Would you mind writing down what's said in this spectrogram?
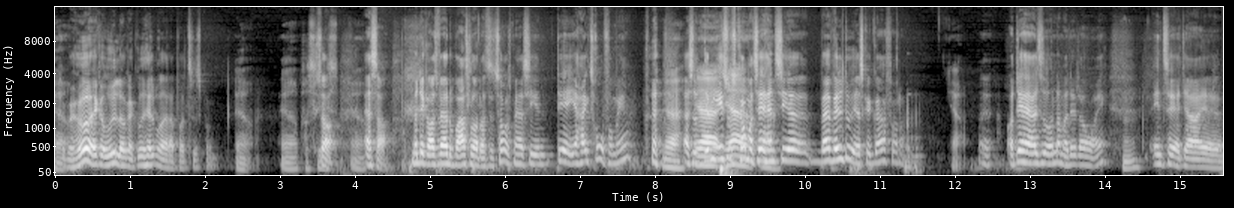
Ja. Ja. Jeg behøver ikke at udelukke, at Gud helbreder dig på et tidspunkt. Ja, ja præcis. Så, ja. altså, men det kan også være, at du bare slår dig til tåls med at sige, det, jeg har ikke tro for mere. Ja. altså, Ja, dem Jesus ja, kommer til, ja. han siger, hvad vil du, jeg skal gøre for dig? Ja. Øh, Og det har jeg altid undret mig lidt over, ikke? Mm. Indtil at jeg, øh,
